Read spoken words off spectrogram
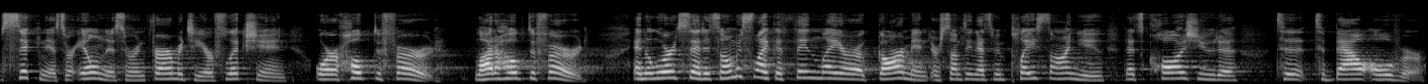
sickness or illness or infirmity or affliction or hope deferred, a lot of hope deferred. And the Lord said, it's almost like a thin layer of garment or something that's been placed on you that's caused you to, to, to bow over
